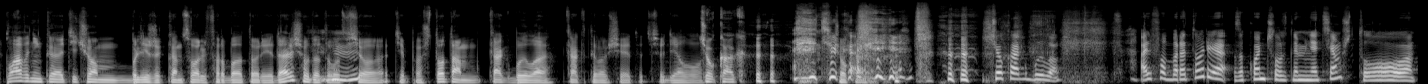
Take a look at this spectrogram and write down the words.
плавненько течем ближе к консоль в лаборатории. Дальше вот это mm-hmm. вот все, типа, что там, как было, как ты вообще это все делала? Че как? Че как? Че как было? Альфа-лаборатория закончилась для меня тем, что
